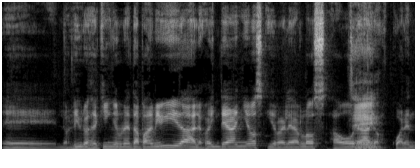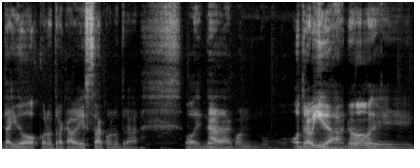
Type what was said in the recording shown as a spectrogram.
eh, los libros de King en una etapa de mi vida, a los 20 años, y releerlos ahora Sí. a los 42, con otra cabeza, con otra, o nada, con otra vida, ¿no? Eh,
